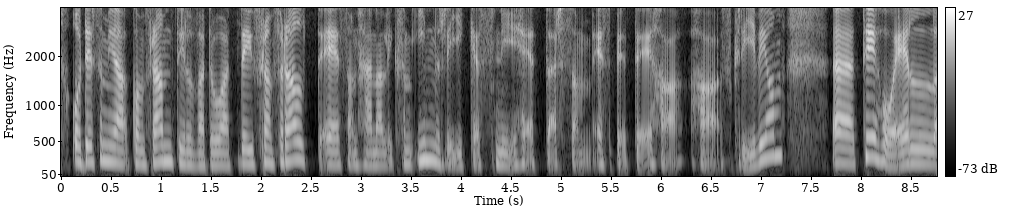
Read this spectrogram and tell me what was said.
Och det som jag kom fram till var då att det ju framförallt är sådana här liksom inrikes nyheter som SPT har, har skrivit om. Eh, THL,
